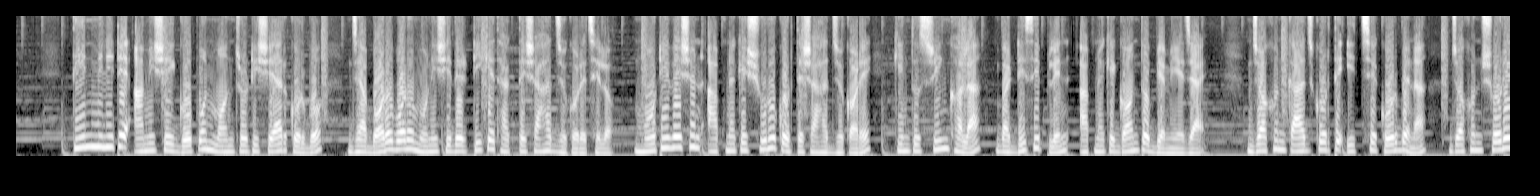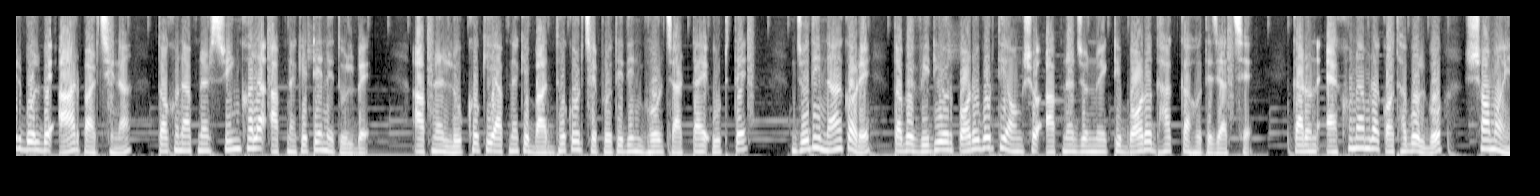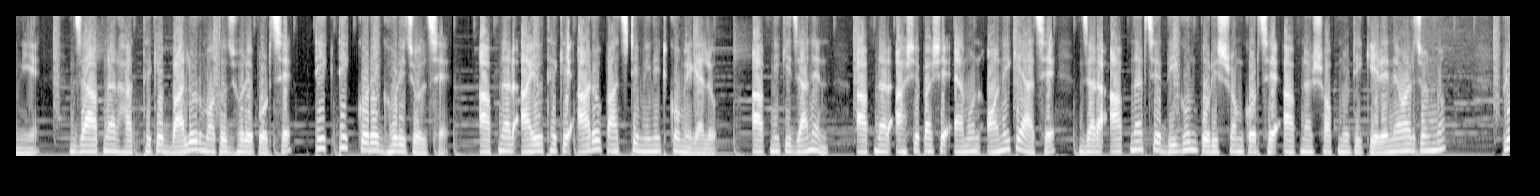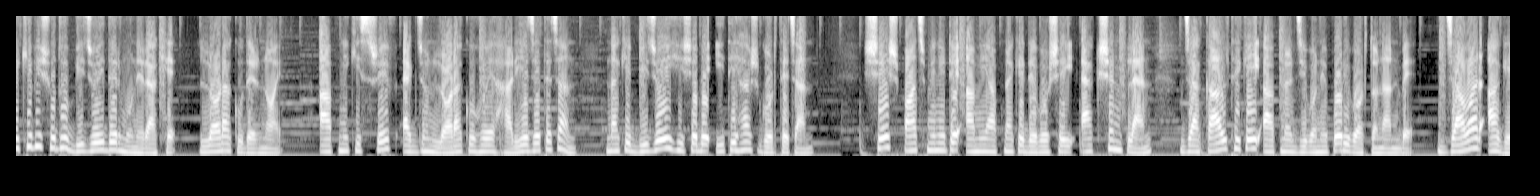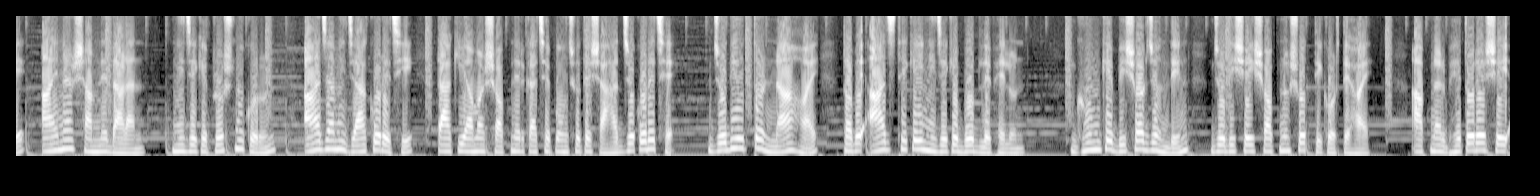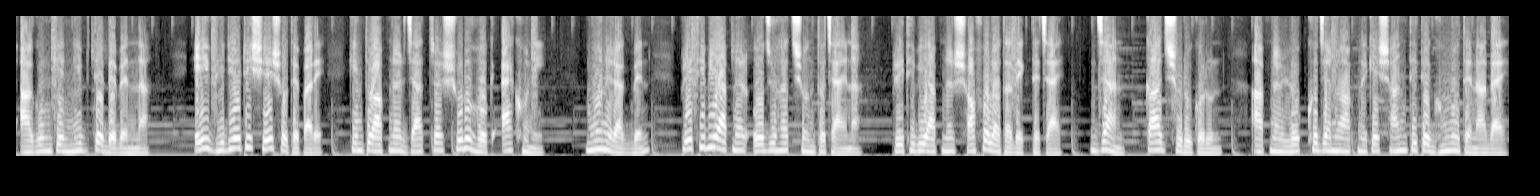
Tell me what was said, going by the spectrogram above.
তিন মিনিটে আমি সেই গোপন মন্ত্রটি শেয়ার করব, যা বড় বড় মনীষীদের টিকে থাকতে সাহায্য করেছিল। মোটিভেশন আপনাকে শুরু করতে সাহায্য করে, কিন্তু শৃঙ্খলা বা ডিসিপ্লিন আপনাকে গন্তব্যে নিয়ে যায়। যখন কাজ করতে ইচ্ছে করবে না, যখন শরীর বলবে আর পারছি না, তখন আপনার শৃঙ্খলা আপনাকে টেনে তুলবে। আপনার লক্ষ্য কি আপনাকে বাধ্য করছে প্রতিদিন ভোর চারটায় উঠতে? যদি না করে, তবে ভিডিওর পরবর্তী অংশ আপনার জন্য একটি বড় ধাক্কা হতে যাচ্ছে। কারণ এখন আমরা কথা বলব সময় নিয়ে, যা আপনার হাত থেকে বালুর মতো ঝরে পড়ছে টিকটিক করে ঘড়ি চলছে। আপনার আয়ু থেকে আরও পাঁচটি মিনিট কমে গেল। আপনি কি জানেন, আপনার আশেপাশে এমন অনেকে আছে যারা আপনার চেয়ে দ্বিগুণ পরিশ্রম করছে আপনার স্বপ্নটি কেড়ে নেওয়ার জন্য? পৃথিবী শুধু বিজয়ীদের মনে রাখে, লড়াকুদের নয়। আপনি কি স্রেফ একজন লড়াকু হয়ে হারিয়ে যেতে চান, নাকি বিজয়ী হিসেবে ইতিহাস গড়তে চান? শেষ পাঁচ মিনিটে আমি আপনাকে দেব সেই অ্যাকশন প্ল্যান যা কাল থেকেই আপনার জীবনে পরিবর্তন আনবে। যাওয়ার আগে আয়নার সামনে দাঁড়ান। নিজেকে প্রশ্ন করুন, আজ আমি যা করেছি, তা কি আমার স্বপ্নের কাছে পৌঁছতে সাহায্য করেছে? যদি উত্তর না হয়, তবে আজ থেকেই নিজেকে বদলে ফেলুন। ঘুমকে বিসর্জন দিন যদি সেই স্বপ্ন সত্যি করতে হয়। আপনার ভেতরে সেই আগুনকে নিভতে দেবেন না। এই ভিডিওটি শেষ হতে পারে, কিন্তু আপনার যাত্রা শুরু হোক এখনই। মনে রাখবেন, পৃথিবী আপনার অজুহাত শুনতে চায় না। পৃথিবী আপনার সফলতা দেখতে চায়। যান, কাজ শুরু করুন। আপনার লক্ষ্য যেন আপনাকে শান্তিতে ঘুমোতে না দেয়।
